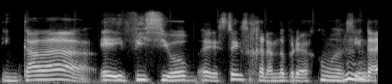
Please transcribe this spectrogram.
en cada edificio, eh, estoy exagerando, pero es como si en cada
